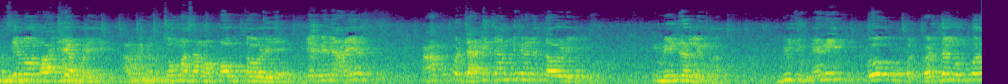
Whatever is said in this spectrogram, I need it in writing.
પછી એમાં વાઢિયા પડી જાય. આપણે ચોમાસામાં પગ તવડી જાય. એમ એને અહીંયા આંખ ઉપર જાડી ચામડી અને તવડી એ મિનરલની ઉણપ. બીજું એની ડોક ઉપર, ગરદન ઉપર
